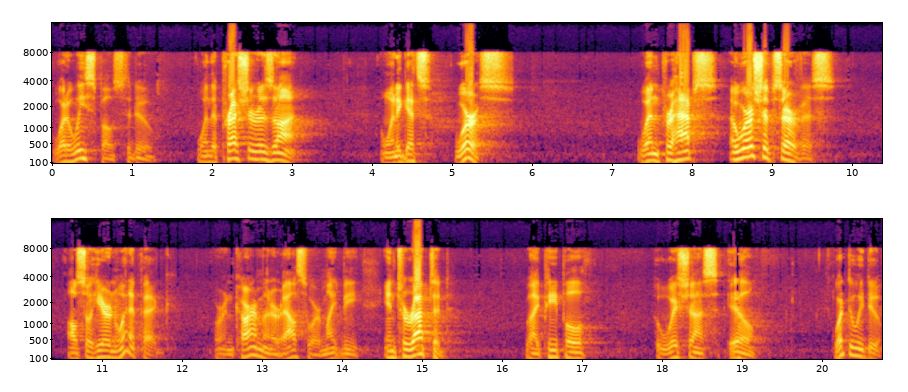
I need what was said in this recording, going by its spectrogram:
What are we supposed to do when the pressure is on, when it gets worse, when perhaps a worship service, also here in Winnipeg or in Carman or elsewhere, might be interrupted by people who wish us ill? What do we do?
